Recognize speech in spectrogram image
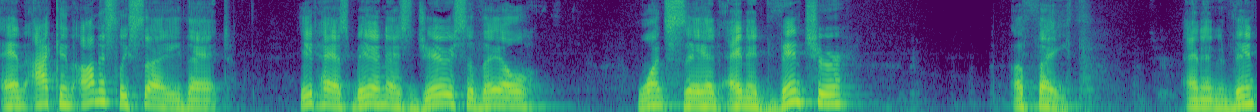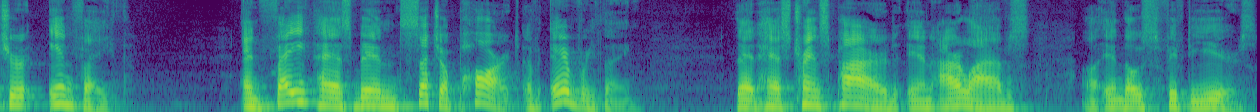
And I can honestly say that it has been, as Jerry Savelle once said, an adventure of faith and an adventure in faith. And faith has been such a part of everything that has transpired in our lives uh, in those 50 years.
